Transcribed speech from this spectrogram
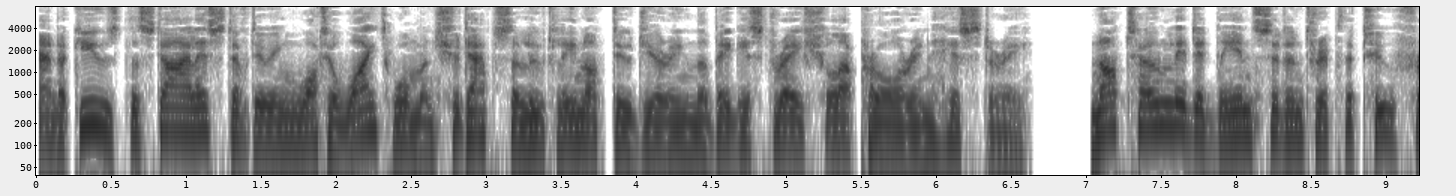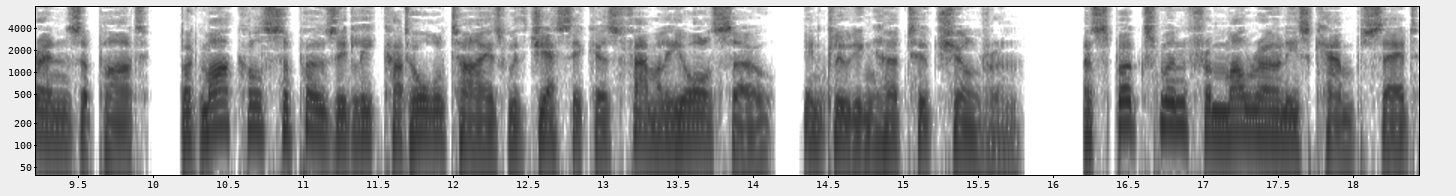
and accused the stylist of doing what a white woman should absolutely not do during the biggest racial uproar in history. Not only did the incident rip the two friends apart, but Markle supposedly cut all ties with Jessica's family also, including her two children. A spokesman from Mulroney's camp said,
